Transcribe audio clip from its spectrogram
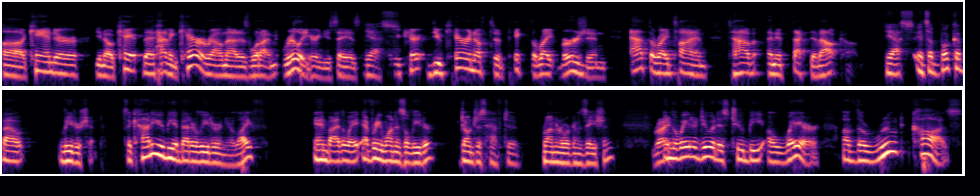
uh, candor, you know, care that having care around that is what I'm really hearing you say is yes. You care, do you care enough to pick the right version at the right time to have an effective outcome? Yes. It's a book about leadership. It's like, how do you be a better leader in your life? And by the way, everyone is a leader. You don't just have to run an organization. Right. And the way to do it is to be aware of the root cause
